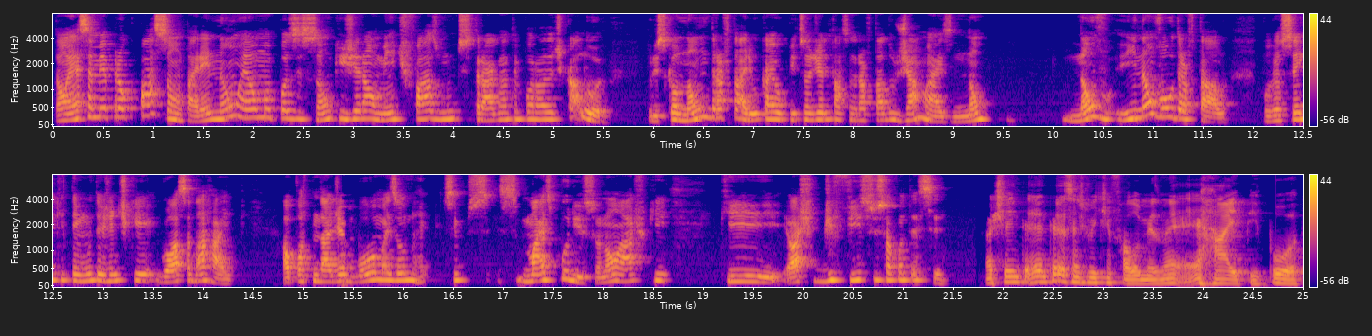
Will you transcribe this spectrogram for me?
Então essa é a minha preocupação, tá? Ele não é uma posição que geralmente faz muito estrago na temporada de calor. Por isso que eu não draftaria o Kyle Pitts onde ele está sendo draftado jamais. Não, não, e não vou draftá-lo, porque eu sei que tem muita gente que gosta da hype. A oportunidade é boa, mas eu mais por isso. Eu não acho que, que eu acho difícil isso acontecer. Achei interessante o que o Vitinho falou mesmo, é, é, hype. Pô,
